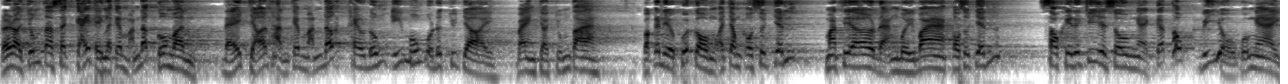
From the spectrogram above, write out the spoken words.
để rồi chúng ta sẽ cải thiện lại cái mảnh đất của mình để trở thành cái mảnh đất theo đúng ý muốn của Đức Chúa Trời ban cho chúng ta. Và cái điều cuối cùng ở trong câu số 9, Matthew đoạn 13 câu số 9, sau khi Đức Chúa Giêsu ngài kết thúc ví dụ của ngài,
